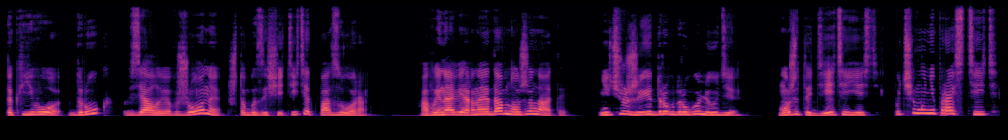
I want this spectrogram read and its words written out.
Так его друг взял ее в жены, чтобы защитить от позора. А вы, наверное, давно женаты. Не чужие друг другу люди. Может, и дети есть. Почему не простить?»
